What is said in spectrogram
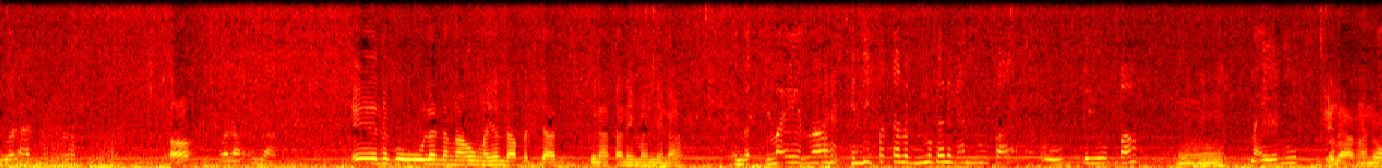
Wala, wala, Oh? wala ulan. Eh nag-uulan na nga ho ngayon, dapat dyan, tinataniman nyo na. Eh, ma, ma, ma, hindi pa talaga magaling ang lupa. O, tuyo pa. Mm, Mainit. kailangan ho,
